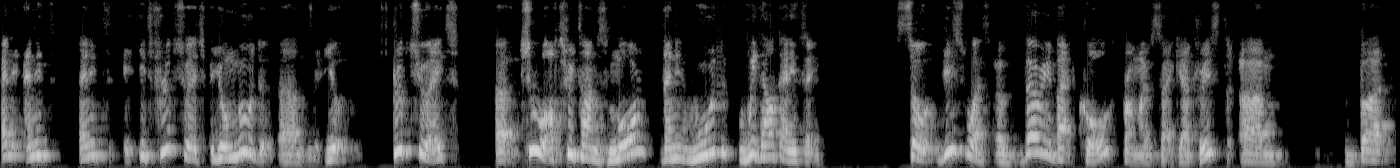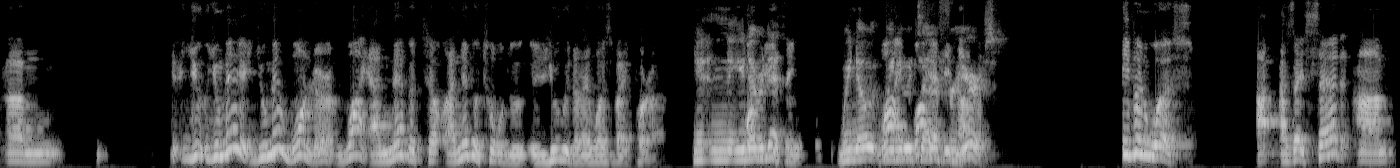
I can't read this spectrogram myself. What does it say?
and and it and it it fluctuates your mood. Um, you fluctuates uh, two or three times more than it would without anything. So this was a very bad call from my psychiatrist. Um, but um, you you may you may wonder why I never tell I never told you that I was bipolar. You, you never did. You we know why, we knew each other for years. Even worse, as I said, um,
